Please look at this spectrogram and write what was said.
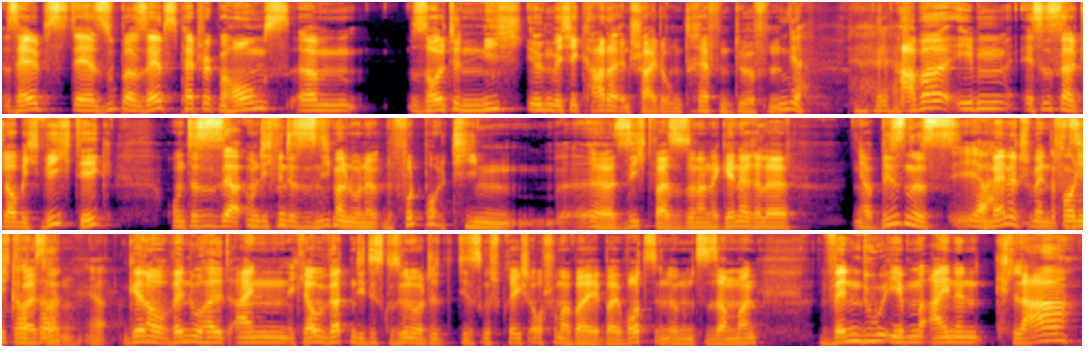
selbst der super, selbst Patrick Mahomes ähm, sollte nicht irgendwelche Kaderentscheidungen treffen dürfen. Ja. ja, ja. Aber eben, es ist halt, glaube ich, wichtig, und das ist ja, und ich finde, das ist nicht mal nur eine, eine Football-Team-Sichtweise, äh, sondern eine generelle ja, Business-Management-Sichtweise. Ja, ja. Genau, wenn du halt einen, ich glaube, wir hatten die Diskussion oder dieses Gespräch auch schon mal bei, bei Watts in irgendeinem Zusammenhang, wenn du eben einen klar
